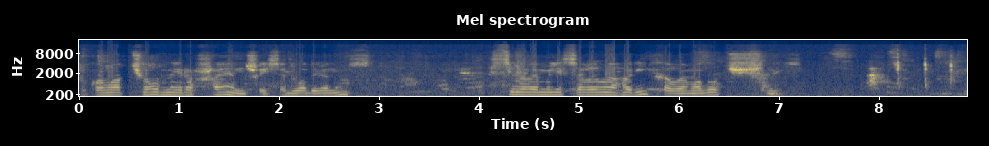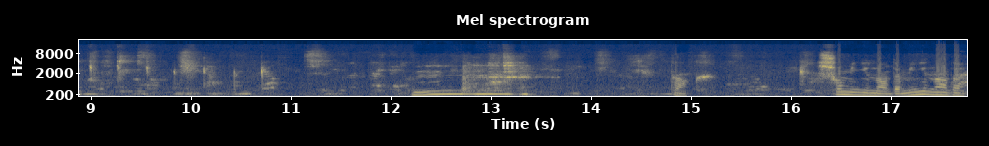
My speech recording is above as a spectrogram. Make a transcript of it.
Шоколад чорний рошен 62,90. З цілими лісовими горіхами молочний. Так. Що мені треба? Мені треба.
